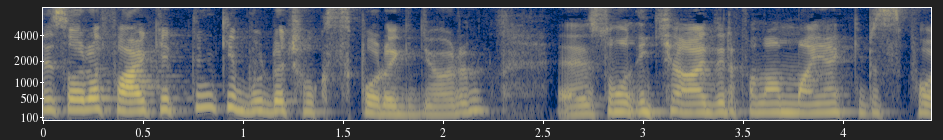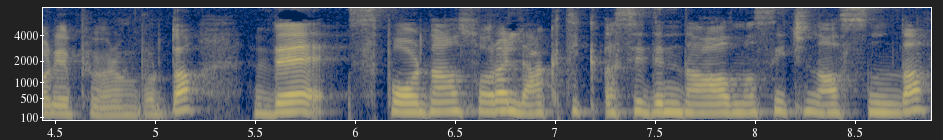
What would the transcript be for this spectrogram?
Ve sonra fark ettim ki burada çok spora gidiyorum. Ee, son iki aydır falan manyak gibi spor yapıyorum burada. Ve spordan sonra laktik asidin dağılması için aslında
